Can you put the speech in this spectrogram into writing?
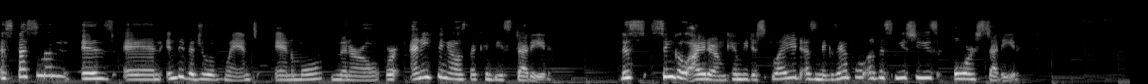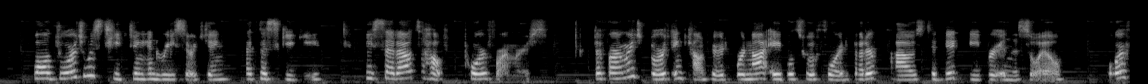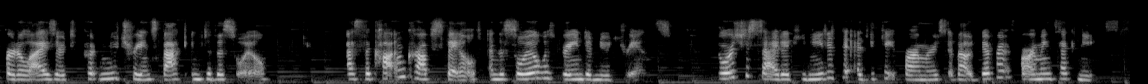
A specimen is an individual plant, animal, mineral, or anything else that can be studied. This single item can be displayed as an example of a species or studied. While George was teaching and researching at Tuskegee, he set out to help poor farmers. The farmers George encountered were not able to afford better plows to dig deeper in the soil, or fertilizer to put nutrients back into the soil. As the cotton crops failed and the soil was drained of nutrients, George decided he needed to educate farmers about different farming techniques.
